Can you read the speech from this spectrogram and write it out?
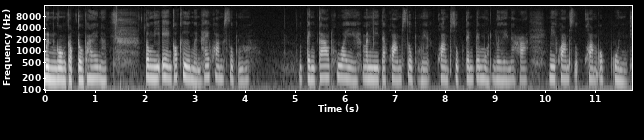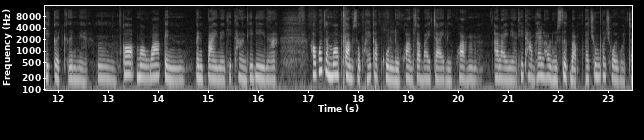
มึนงงกับตัวไพ่นะ ตรงนี้เองก็คือเหมือนให้ความสุขเนาะเป็นก้าวถ้วย มันมีแต่ความสุขเนี่ย ความสุขเต็มไปหมดเลยนะคะ มีความสุขความอบอุ่นที่เกิดขึ้นเนี่ย อืม ก็มองว่าเป็นเป็นไปในทิศทางที่ดีนะ เขาก็จะมอบความสุขให้กับคุณหรือความสบายใจหรือความอะไรเนี่ยที่ทำให้เรารู้สึกแบบกระชุ่มกระชวยหัวใจ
